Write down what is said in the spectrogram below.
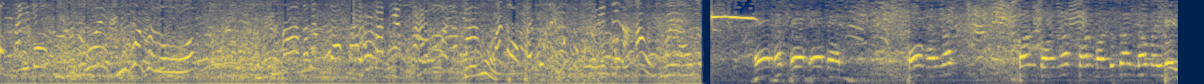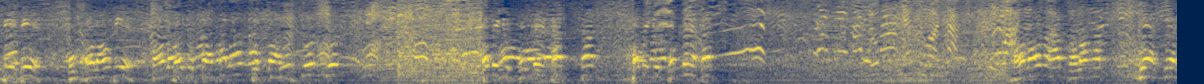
อกไปบุญโอ้ยนึกว่าสรุปป้าก็ต้องออกไปมันเนี่ยขายเลยละป้ามันออกไปพูดเลยมันก็มือนิดนี่ละเอ้าพอครับพอพอก่อนพอก่อนครับฟังก่อนครับฟังก่อนทุกท่านครับไปพี่พี่พี่ผมขอร้องพี่ขอร้องหยุดก่อนขอร้องครับก่อนหยุดหยุดเขาไปหยุดผมแน่ครับท่านเขาไปหยุดผมแน่ครับ ขอร้องนะครับ ขอร้องครับ แยกแยก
